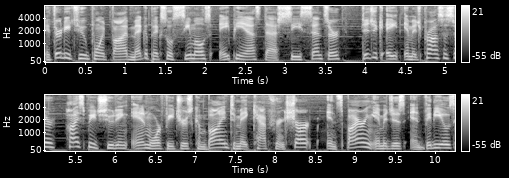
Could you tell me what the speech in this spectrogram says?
A 32.5 megapixel CMOS APS-C sensor, Digic 8 image processor, high-speed shooting, and more features combined to make capturing sharp, inspiring images and videos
